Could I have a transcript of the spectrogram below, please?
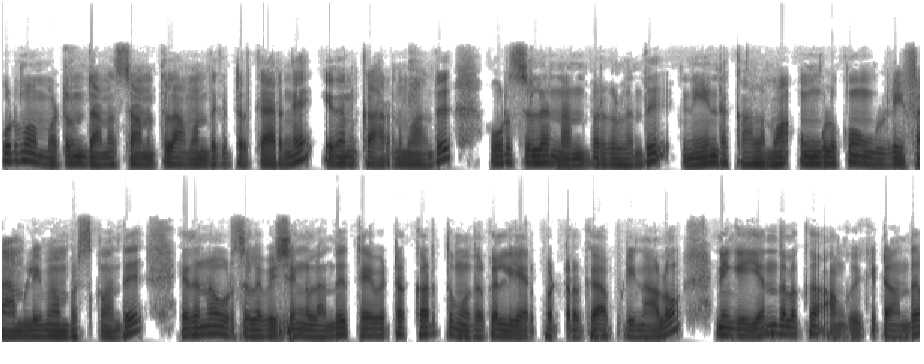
குடும்பம் மற்றும் தனஸ்தானத்தில் அமர்ந்துக்கிட்டு இருக்காருங்க. இதன் காரணமாக வந்து ஒரு சில நண்பர்கள் வந்து நீண்ட காலமாக உங்களுக்கும் உங்களுடைய ஃபேமிலி மெம்பர்ஸ்க்கு வந்து எதனா ஒரு சில விஷயங்கள் வந்து தேவையற்ற கருத்து முதல்கள் ஏற்பட்டிருக்கு அப்படின்னாலும் நீங்கள் எந்த அளவுக்கு அவங்க கிட்ட வந்து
